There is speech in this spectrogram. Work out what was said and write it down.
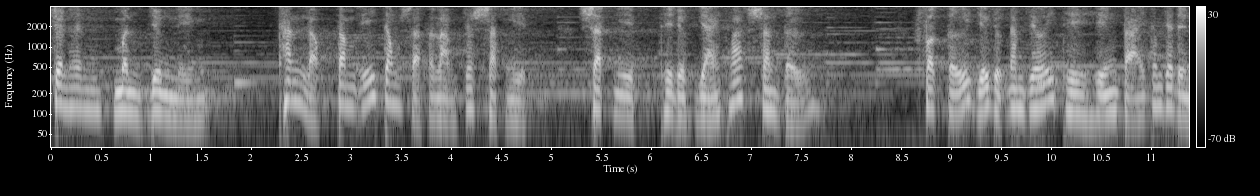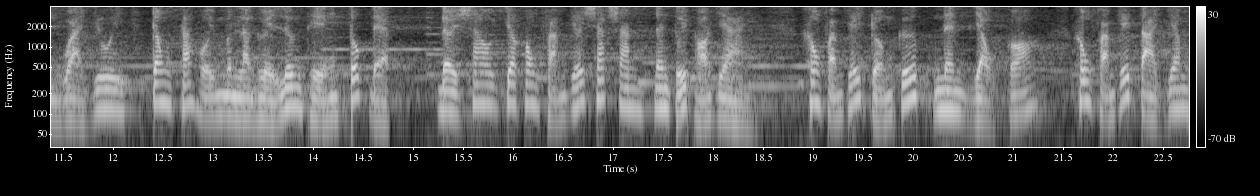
Cho nên mình dừng niệm, Thanh lọc tâm ý trong sạch là làm cho sạch nghiệp. Sạch nghiệp thì được giải thoát sanh tử. Phật tử giữ được năm giới thì hiện tại trong gia đình hòa vui Trong xã hội mình là người lương thiện, tốt đẹp. Đời sau cho không phạm giới sát sanh nên tuổi thọ dài. Không phạm giới trộm cướp nên giàu có. Không phạm giới tà dâm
